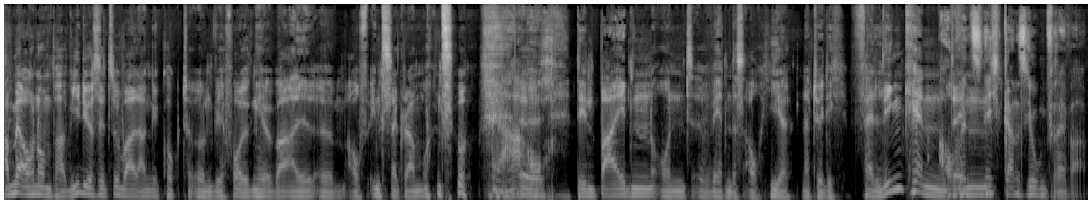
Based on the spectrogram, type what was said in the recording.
habe mir auch noch ein paar Videos jetzt überall angeguckt und wir folgen hier überall ähm, auf Instagram und so. Ja, äh, auch. Den beiden und werden das auch hier natürlich verlinken. Auch wenn es nicht ganz jugendfrei war.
